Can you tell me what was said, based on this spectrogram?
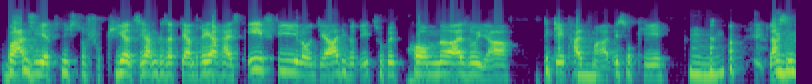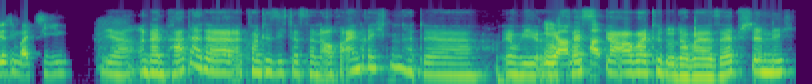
waren sie jetzt nicht so schockiert. Sie haben gesagt, die Andrea reist eh viel und ja, die wird eh zurückkommen. Ne? Also ja, die geht halt mal, ist okay. Mhm. Lassen wir sie mal ziehen. Ja, und dein Partner, der konnte sich das dann auch einrichten? Hat er irgendwie ja, festgearbeitet oder war er selbstständig?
